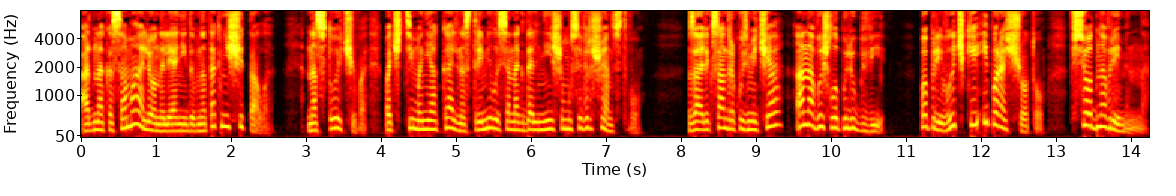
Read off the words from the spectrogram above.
Однако сама Алена Леонидовна так не считала. Настойчиво, почти маниакально стремилась она к дальнейшему совершенству. За Александра Кузьмича она вышла по любви, по привычке и по расчету, все одновременно.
